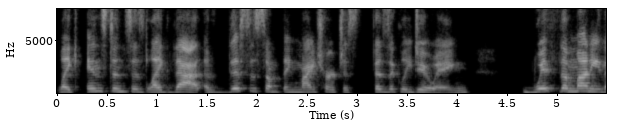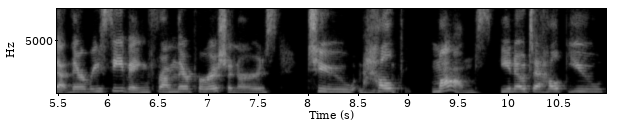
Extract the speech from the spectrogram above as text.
like instances like that of this is something my church is physically doing with the money that they're receiving from their parishioners to mm-hmm. help moms, you know, to help you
